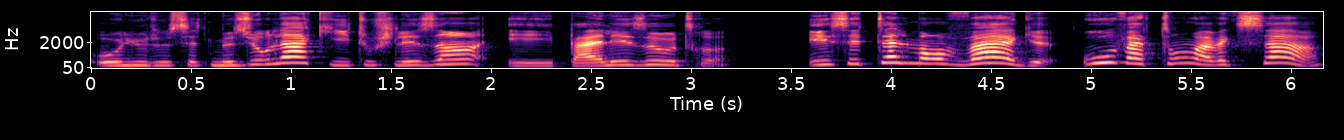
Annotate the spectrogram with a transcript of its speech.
au lieu de cette mesure-là qui touche les uns et pas les autres. Et c'est tellement vague, où va-t-on avec ça?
